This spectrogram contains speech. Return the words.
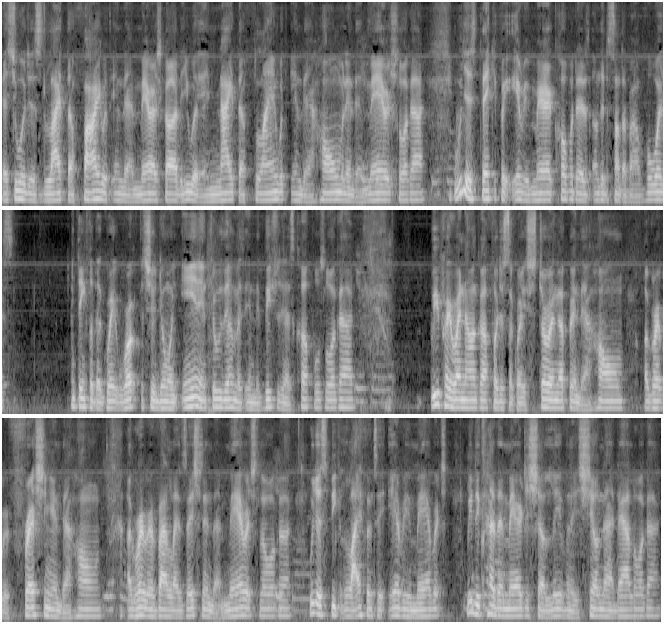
That you would just light the fire within their marriage, God. That you would ignite the flame within their home and in their Yes, marriage, Lord God. Yes, we just thank you for every married couple that is under the sound of our voice. And thank you for the great work that you're doing in and through them as individuals and as couples, Lord God. Yes, Lord. We pray right now, God, for just a great stirring up in their home, a great refreshing in their home, Yes, a great revitalization in their marriage, Lord Yes, God. Lord. We just speak life into every marriage. We Yes, declare that Lord. marriages shall live and they shall not die, Lord God.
